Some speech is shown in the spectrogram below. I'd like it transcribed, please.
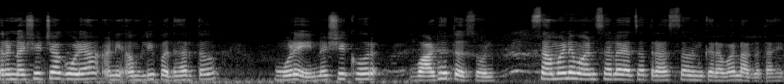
तर नशेच्या गोळ्या आणि अंमली पदार्थमुळे नशेखोर वाढत असून सामान्य माणसाला याचा त्रास सहन करावा लागत आहे.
